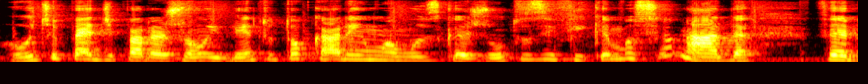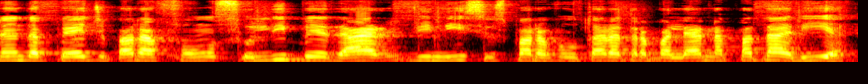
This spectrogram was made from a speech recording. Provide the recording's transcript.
Ruth pede para João e Bento tocarem uma música juntos e fica emocionada. Fernanda pede para Afonso liberar Vinícius para voltar a trabalhar na padaria.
